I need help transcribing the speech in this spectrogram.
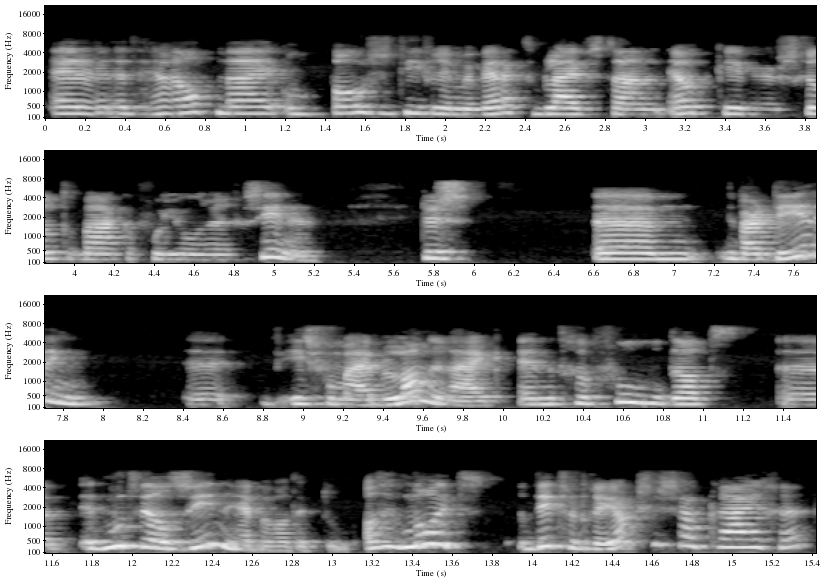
en het helpt mij om positiever in mijn werk te blijven staan en elke keer weer verschil te maken voor jongeren en gezinnen. Dus um, waardering uh, is voor mij belangrijk. En het gevoel dat uh, het moet wel zin hebben wat ik doe. Als ik nooit dit soort reacties zou krijgen,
